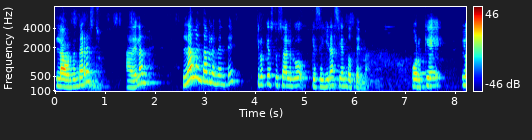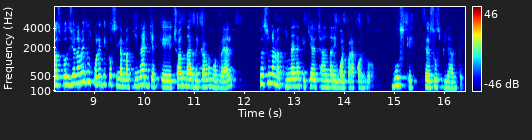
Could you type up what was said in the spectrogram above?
la orden de arresto. Adelante. Lamentablemente, creo que esto es algo que seguirá siendo tema, porque los posicionamientos políticos y la maquinaria que echó a andar Ricardo Monreal, pues es una maquinaria que quiere echar a andar igual para cuando busque ser suspirante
